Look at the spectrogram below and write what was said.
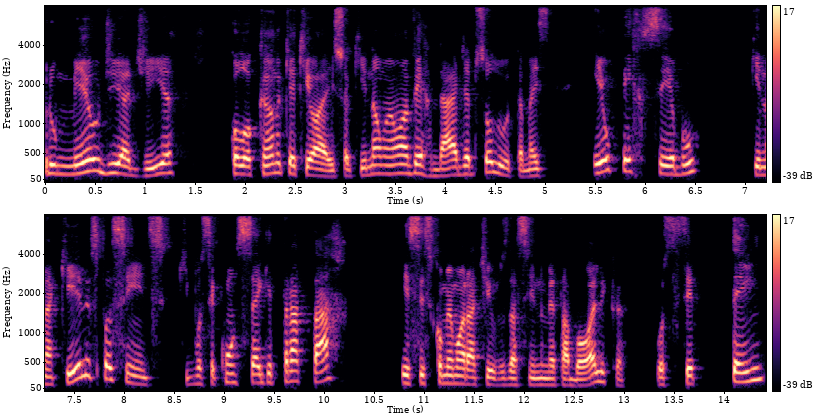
para o meu dia a dia, colocando que aqui, ó, isso aqui não é uma verdade absoluta, mas eu percebo que naqueles pacientes que você consegue tratar esses comemorativos da síndrome metabólica, você tem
